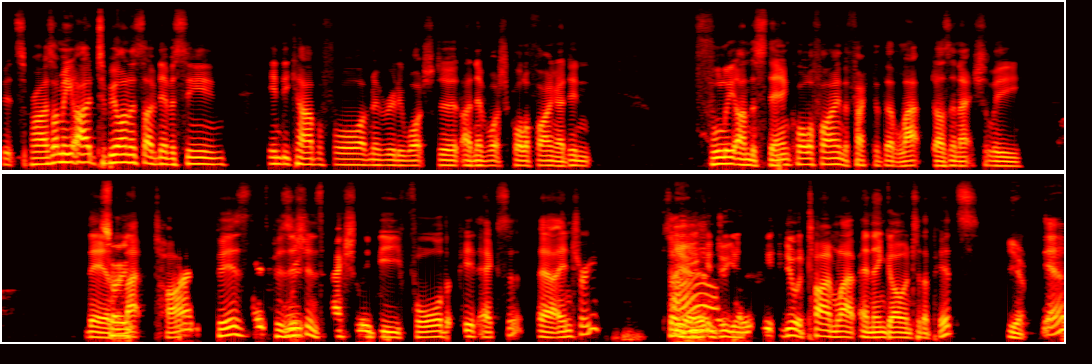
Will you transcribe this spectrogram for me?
bit surprised. I mean, I to be honest, I've never seen IndyCar before. I've never really watched it. I never watched qualifying. I didn't fully understand qualifying. The fact that the lap doesn't actually their So- lap time With- positions actually before the pit exit uh, entry. So you can oh. do your, you can do a time lap and then go into the pits. Yeah. Yeah.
